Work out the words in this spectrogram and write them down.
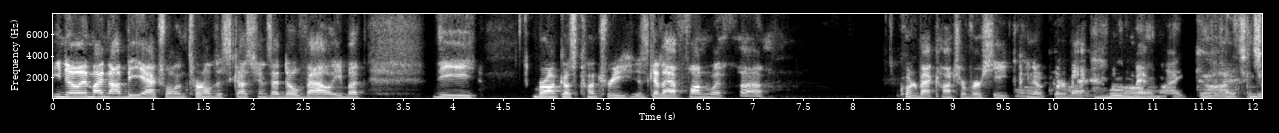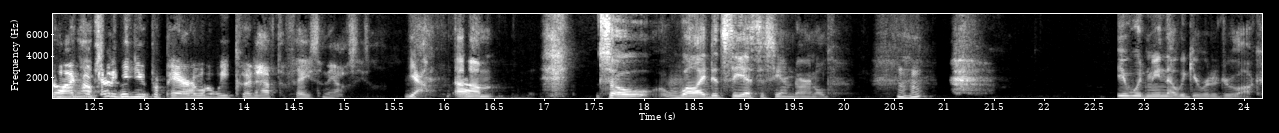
you know it might not be actual internal discussions at Dove Valley, but the Broncos country is going to have fun with uh, quarterback controversy, you know, quarterback movement. Oh my god, it's gonna. So a I, I'm trying to get you prepared to what we could have to face in the offseason. Yeah. Um. So while I did say yes to Sam Darnold, Mhm. it would mean that we get rid of Drew Lock,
